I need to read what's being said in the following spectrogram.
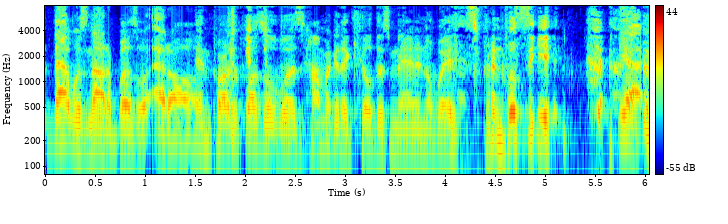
that was not a puzzle at all. and part of the puzzle was how am I going to kill this man in a way his friend will see it? Yeah,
